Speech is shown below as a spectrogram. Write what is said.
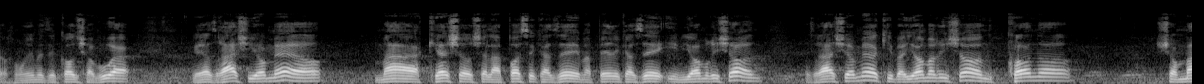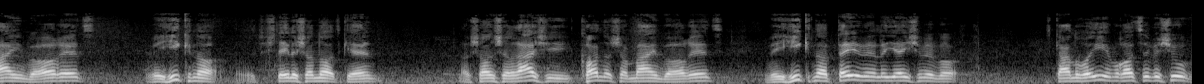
אנחנו אומרים את זה כל שבוע, ואז רש"י אומר, מה הקשר של הפוסק הזה עם הפרק הזה עם יום ראשון, אז רש"י אומר כי ביום הראשון קונו שמיים ואורץ והיקנו, שתי לשונות, כן? לשון של רש"י, קונו שמיים ואורץ והיקנו תבל ליש ובו. אז כאן רואים רוצה ושוב.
